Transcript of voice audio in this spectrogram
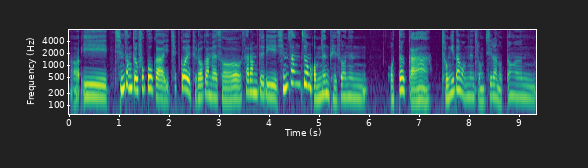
어, 이 심상정 후보가 이 칩거에 들어가면서 사람들이 심상정 없는 대선은 어떨까? 정의당 없는 정치란 어떤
